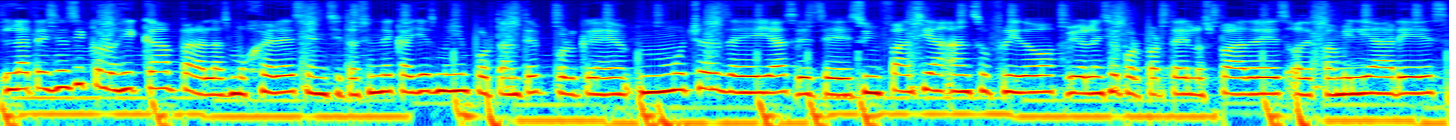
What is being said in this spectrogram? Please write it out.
La atención psicológica para las mujeres en situación de calle es muy importante porque muchas de ellas desde su infancia han sufrido violencia por parte de los padres o de familiares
